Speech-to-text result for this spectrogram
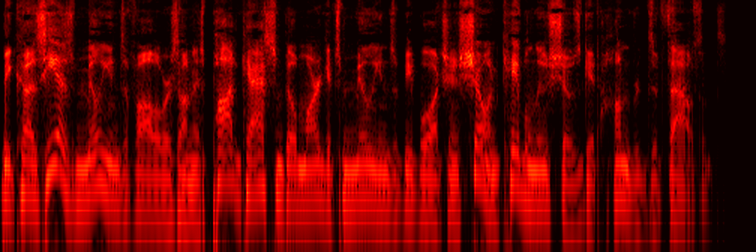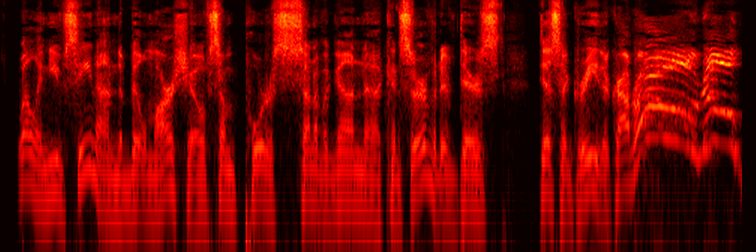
Because he has millions of followers on his podcast, and Bill Maher gets millions of people watching his show, and cable news shows get hundreds of thousands. Well, and you've seen on the Bill Maher show, if some poor son of a gun uh, conservative dares disagree, the crowd, oh, no, no,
